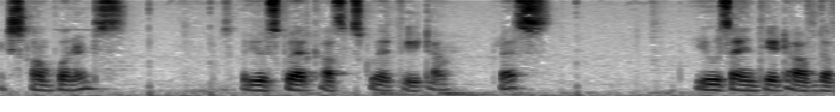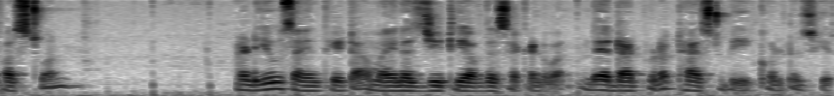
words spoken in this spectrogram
x components. So u square cos square theta plus u sin theta of the first one and u sin theta minus gt of the second one. Their dot product has to be equal to 0.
